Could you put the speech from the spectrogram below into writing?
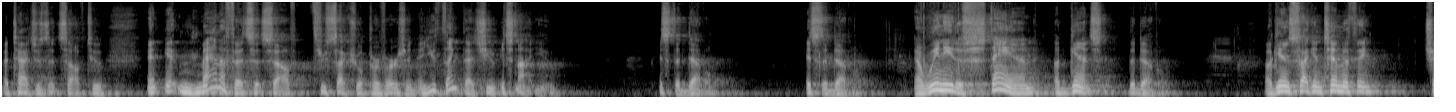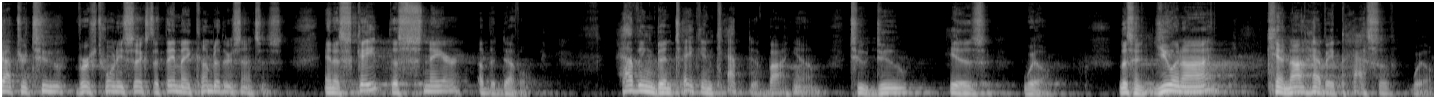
attaches itself to, and it manifests itself through sexual perversion. And you think that's you. It's not you, it's the devil. It's the devil. And we need to stand against the devil. Again, 2 Timothy chapter 2, verse 26, that they may come to their senses and escape the snare of the devil, having been taken captive by him to do his will. Listen, you and I cannot have a passive will.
